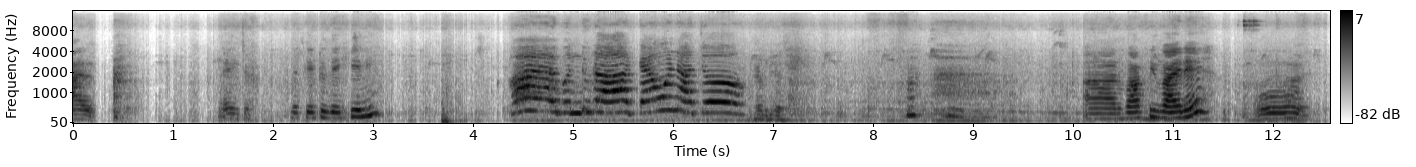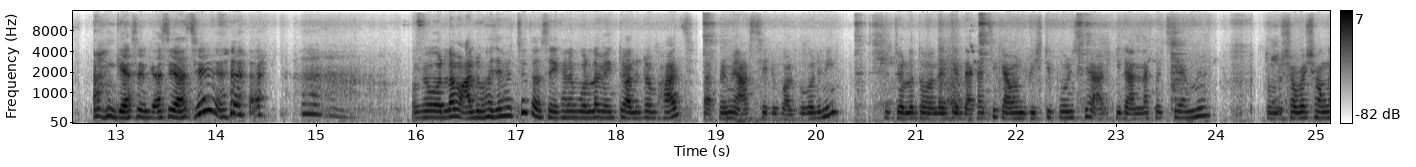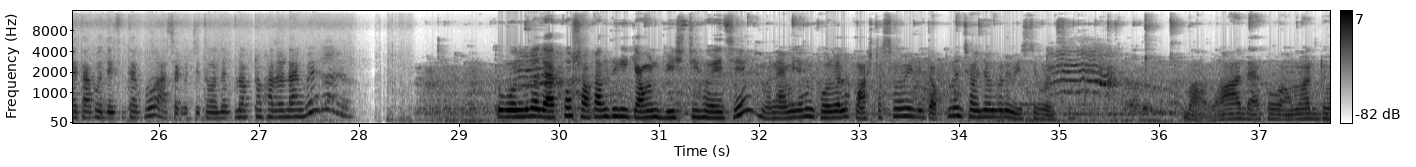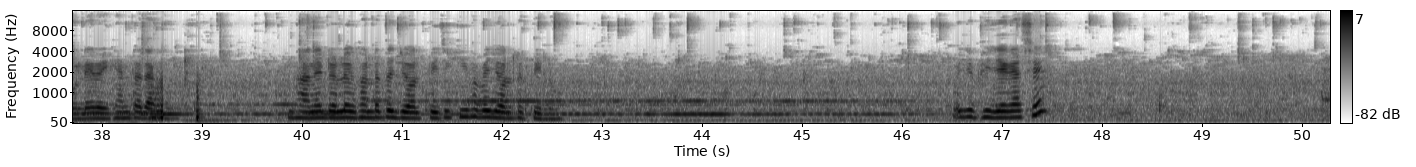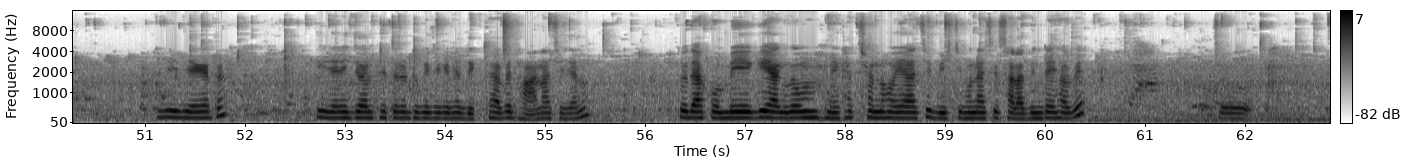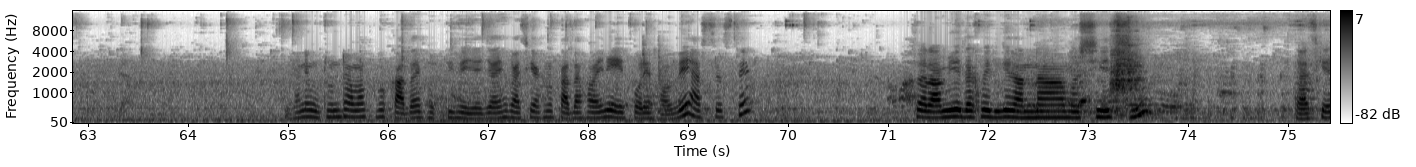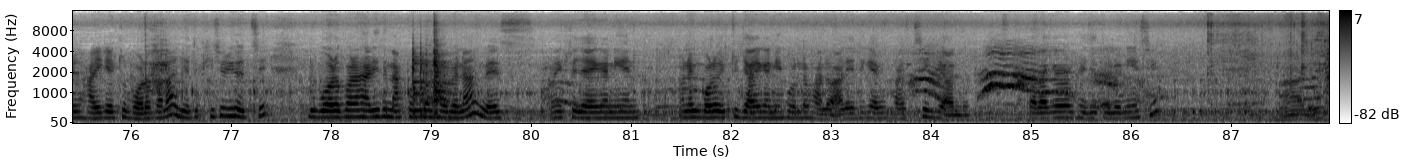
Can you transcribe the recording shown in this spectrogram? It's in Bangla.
আর এই যে যদি একটু দেখিয়ে নিই। হাই বন্ধুরা কেমন আছো। আর বাপি বাইরে। ও গ্যাসের কাছে আছে। ওকে বললাম আলু ভাজা হচ্ছে তো, সেখানে বললাম একটু আলুটা ভাজ, তারপরে আমি আসছি, একটু গল্প করে নিই। তো চলো তোমাদেরকে দেখাচ্ছি কেমন বৃষ্টি পড়ছে, আর কি রান্না করছি আমি। তোমরা সবাই সঙ্গে থাকো, দেখতে থাকো। আশা করছি তোমাদের ব্লগটা ভালো লাগবে। তো বন্ধুরা দেখো, সকাল থেকে কেমন বৃষ্টি হয়েছে। মানে আমি যখন ভোরবেলা পাঁচটার সময় উঠি তখনও ঝমঝম করে বৃষ্টি পড়ছে। বাবা, দেখো আমার ঢোলের ওইখানটা, দেখো। ধানের ডোলে ওখানটাতে জল পেয়েছে। কীভাবে জলটা পেল? ওই যে ভিজে গেছে। যে জায়গাটা, কি জানি জল ভেতরে ঢুকেছে কিনা দেখতে হবে, ধান আছে যেন। তো দেখো, মেঘে একদম মেঘাচ্ছন্ন হয়ে আছে, বৃষ্টি মনে আজকে সারাদিনটাই হবে। তো এখানে উঠোনটা আমার পুরো কাদায় ভর্তি হয়ে যায়। যাই হোক, আজকে এখনও কাদা হয়নি, এরপরে হবে আস্তে আস্তে। তো আর আমিও দেখো এদিকে রান্না বসিয়েছি। তো আজকে হাঁড়িটা একটু বড় পাড়া যেহেতু খিচুড়ি হচ্ছে, একটু বড় পাড়া হাঁড়িতে না করলে হবে না। বেশ, অনেকটা জায়গা নিয়ে, অনেক বড় একটু জায়গা নিয়ে করলে ভালো। আর এদিকে আমি ভাজছি যে আলু। তার আগে ভেজে তুলে নিয়েছি। আর এই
